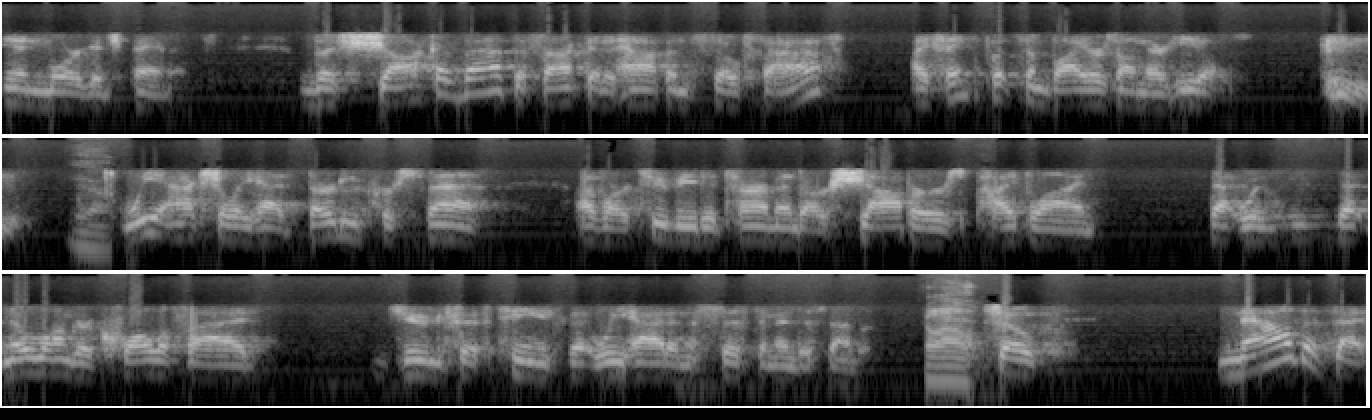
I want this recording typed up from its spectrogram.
in mortgage payments. The shock of that, the fact that it happened so fast, I think put some buyers on their heels Yeah. we actually had 30% of our to be determined, our shoppers pipeline that was that no longer qualified June 15th that we had in the system in December. Wow. So now that that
